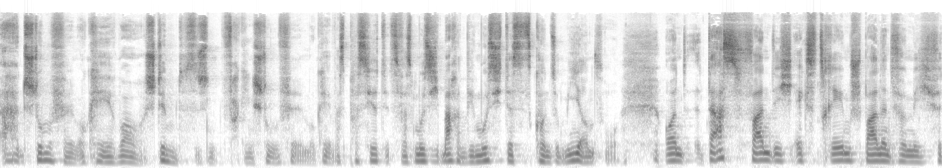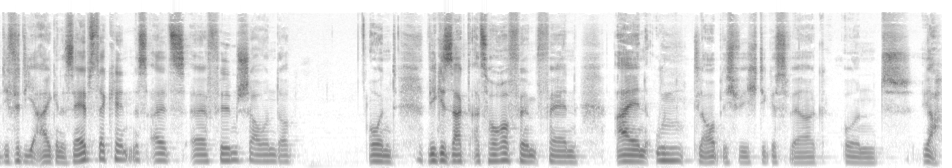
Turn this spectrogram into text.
ah, ein Stummfilm, okay, wow, stimmt, das ist ein fucking Stummfilm, okay, was passiert jetzt, was muss ich machen, wie muss ich das jetzt konsumieren, so. Und das fand ich extrem spannend für mich, für die, für die eigene Selbsterkenntnis als äh, Filmschauender. Und wie gesagt, als Horrorfilm-Fan ein unglaublich wichtiges Werk. Und ja,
